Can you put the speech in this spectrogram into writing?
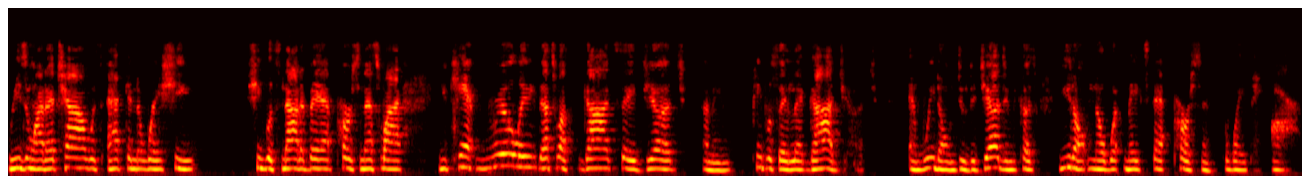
Reason why that child was acting the way she she was not a bad person. That's why you can't really that's why God say judge. I mean, people say let God judge. And we don't do the judging because you don't know what makes that person the way they are.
